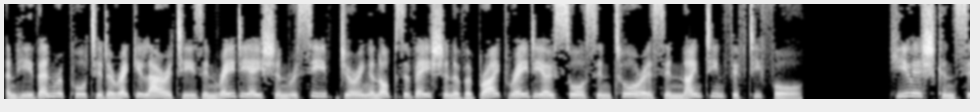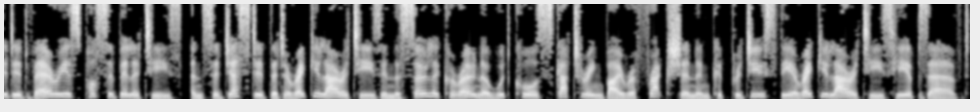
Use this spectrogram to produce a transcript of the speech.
and he then reported irregularities in radiation received during an observation of a bright radio source in Taurus in 1954. Hewish considered various possibilities, and suggested that irregularities in the solar corona would cause scattering by refraction and could produce the irregularities he observed.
